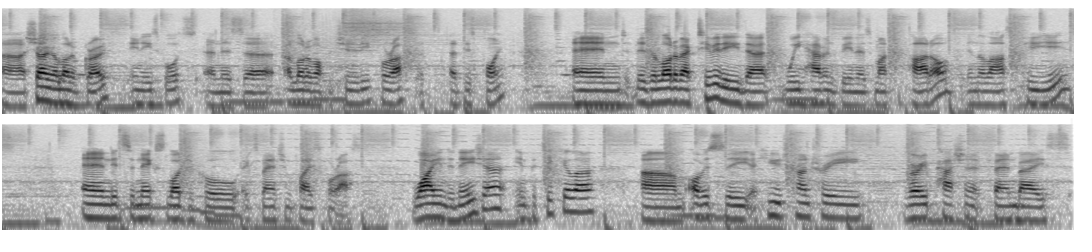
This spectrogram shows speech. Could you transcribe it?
uh, showing a lot of growth in esports, and there's uh, a lot of opportunity for us at, at this point. And there's a lot of activity that we haven't been as much a part of in the last few years, and it's the next logical expansion place for us. Why Indonesia in particular? Um, obviously, a huge country, very passionate fan base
